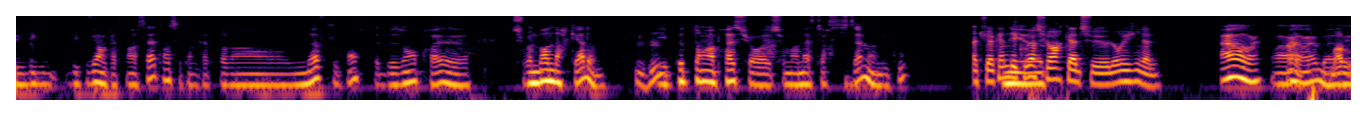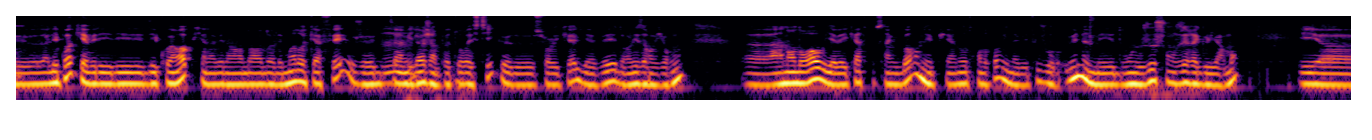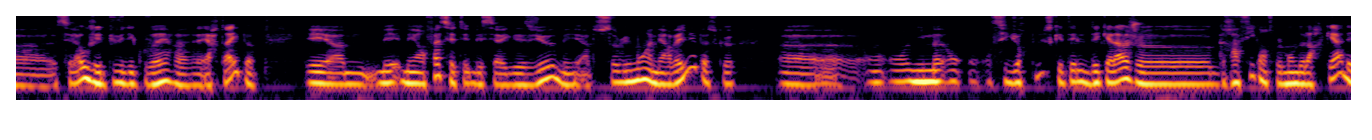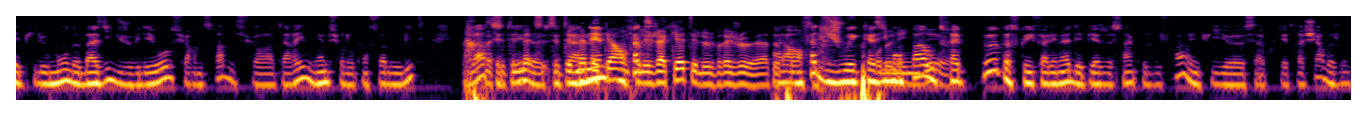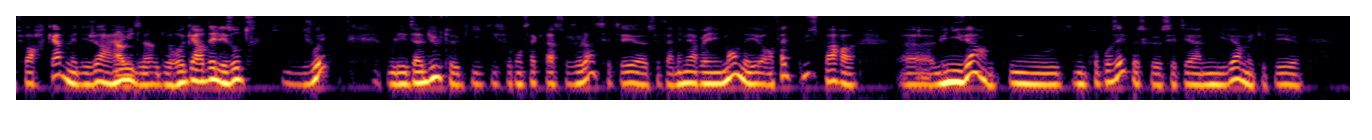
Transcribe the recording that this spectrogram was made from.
découvert en 87, hein, c'était en 89, je pense, peut-être deux ans après, euh, sur une bande d'arcade, Mhm. et peu de temps après sur, sur ma Master System, hein, du coup. Ah, tu as quand même Mais, découvert euh, sur arcade, sur l'original. Ah ouais, ouais, ouais, Ouais, ouais, bah, euh, à l'époque, il y avait des, des, des coins hop, il y en avait dans, dans, dans les moindres cafés. J'habitais un Mhm. village un peu touristique de- sur lequel il y avait dans les environs euh, un endroit où il y avait 4 ou 5 bornes, et puis un autre endroit où il y en avait toujours une, mais dont le jeu changeait régulièrement. Et euh, c'est là où j'ai pu découvrir euh, R-Type. Et, mais, mais en fait, c'était avec des yeux mais absolument émerveillés parce que euh, on, on figure plus ce qu'était le décalage euh, graphique entre le monde de l'arcade et puis le monde basique du jeu vidéo sur Amstrad, sur Atari ou même sur nos consoles 8 bits. Bah, c'était le même- euh, écart en entre fait, les jaquettes et le vrai jeu. à peu alors près. en fait, ils jouaient quasiment pas idée, ou ouais. très peu parce qu'il fallait mettre des pièces de 5 ou 10 francs et puis euh, ça coûtait très cher de jouer sur arcade, mais déjà rien Ah oui, ça. de, de regarder les autres qui y jouaient ou les adultes qui, qui se consacraient à ce jeu-là, c'était c'était un émerveillement, mais en fait plus par euh, l'univers qui nous, qui nous proposait parce que c'était un univers mais qui était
